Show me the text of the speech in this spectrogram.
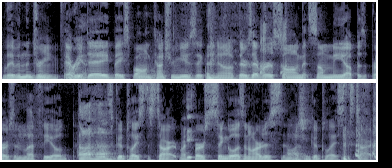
Living the dream. every day. baseball and country music. You know, if there's ever a song that summed me up as a person, left field, Uh-huh. it's a good place to start. My first single as an artist, and a good place to start.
